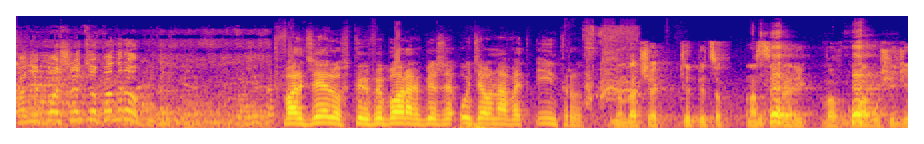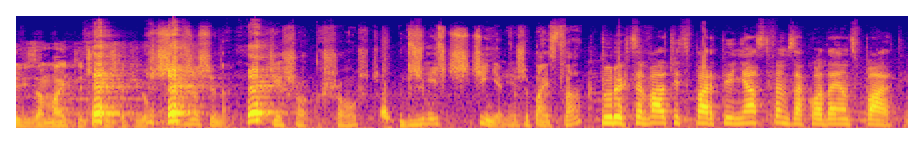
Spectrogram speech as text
Panie pośle, co pan robi? Twardzielu w tych wyborach bierze udział nawet intruz. Wyglądacie jak typy, co na Syberii w gułagu siedzieli za majty czy coś takiego. Brzeszyna. Cieszok, chrząszcz. Brzmi w trzcinie, proszę państwa. który chce walczyć z partyjniactwem, zakładając partię.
